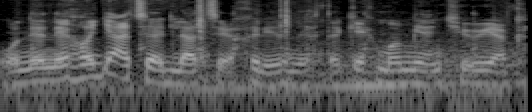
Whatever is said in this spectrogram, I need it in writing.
Вони не годяться для цих різних таких моментів, як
